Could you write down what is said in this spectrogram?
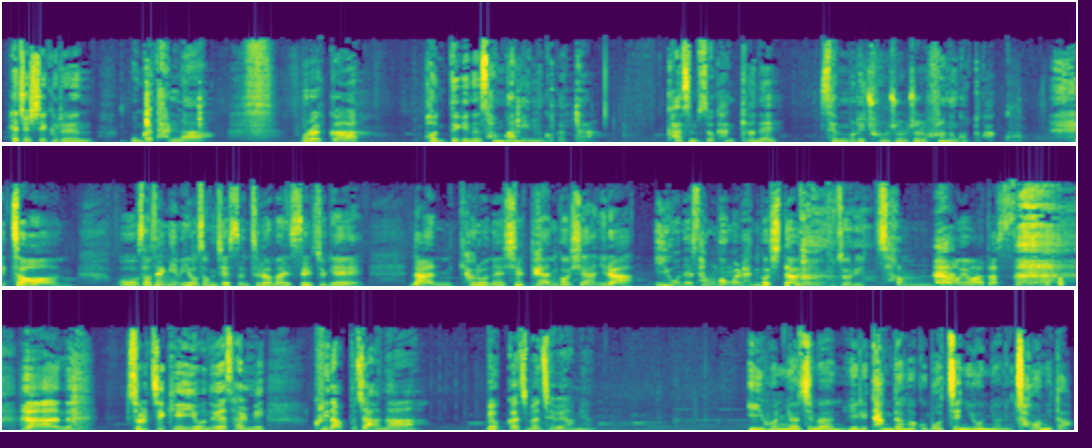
혜주 씨 글은 뭔가 달라. 뭐랄까, 번뜩이는 섬광이 있는 것 같아. 가슴 속 한켠에 샘물이 졸졸졸 흐르는 것도 같고. 전 어, 선생님이 여성지에 쓴 드라마 에세이 중에 난 결혼에 실패한 것이 아니라 이혼에 성공을 한 것이다라는 구절이 참 마음에 와닿았어요. 난 솔직히 이혼 후의 삶이 그리 나쁘지 않아. 몇 가지만 제외하면. 이혼녀지만 일이 당당하고 멋진 이혼녀는 처음이다.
